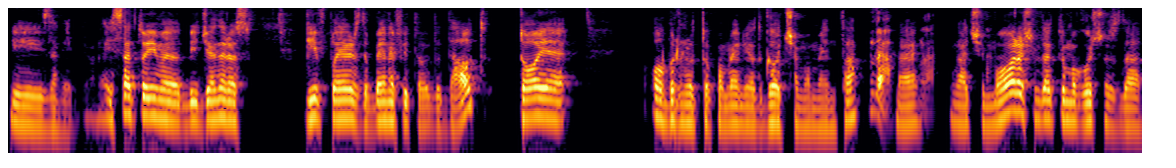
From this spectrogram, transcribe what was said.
i zanimljivo. I sad to ima be generous, give players the benefit of the doubt, to je obrnuto po meni od goća momenta. Da, ne? Znači, moraš im dati tu mogućnost da,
